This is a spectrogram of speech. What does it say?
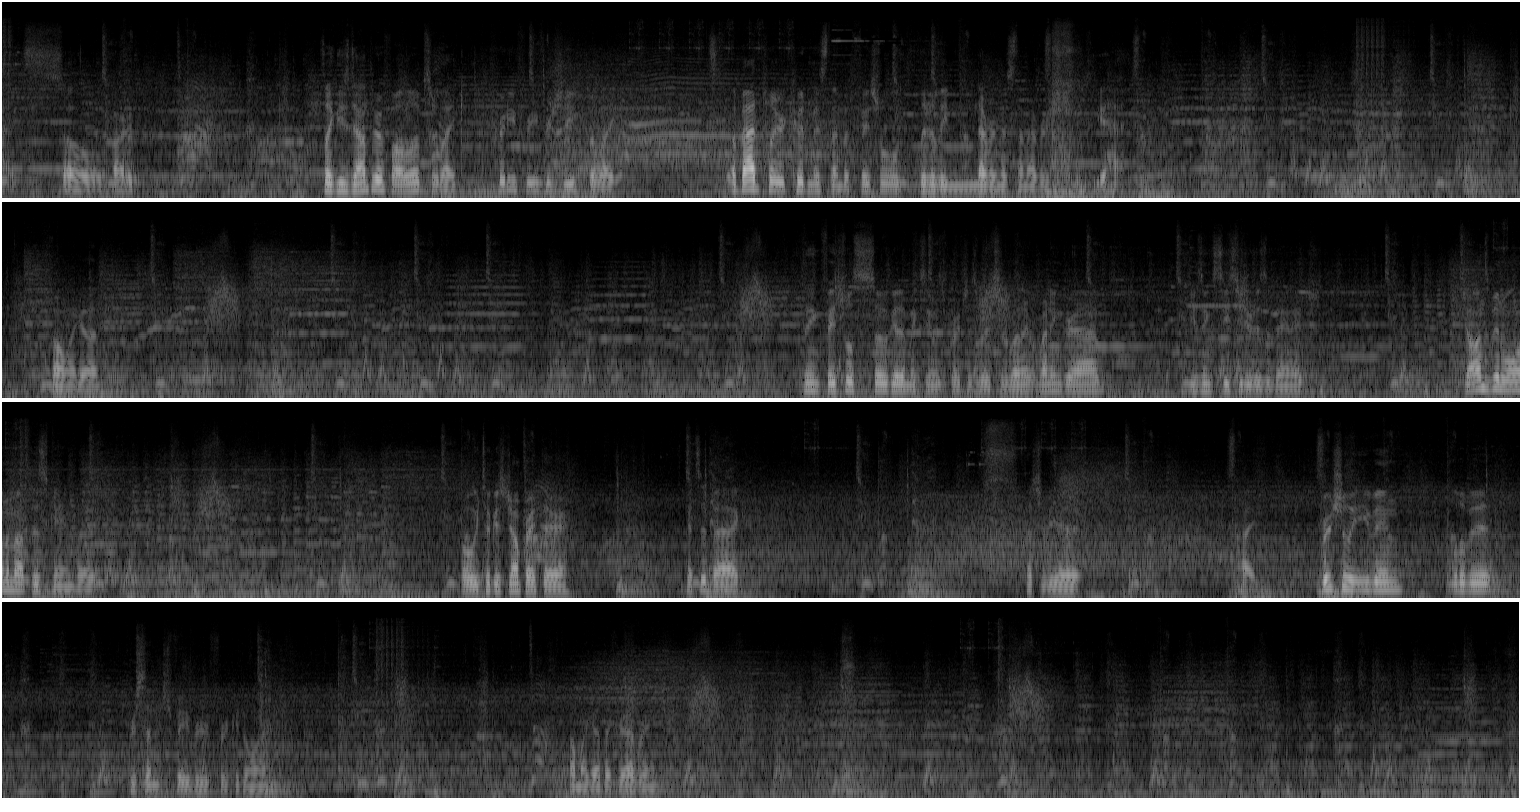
That's so hard. It's like these down throw follow ups are like pretty free for Sheik, but like a bad player could miss them, but Facial will literally never miss them ever. Yeah. oh my god. I think Facial's so good at mixing his approaches, where it's a run running grab, using CC to his advantage. John's been walling him out this game, but oh, he took his jump right there. Gets it back. That should be it. Alright. Virtually even, a little bit percentage favor for Kodorin. Oh my god, that grab range.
